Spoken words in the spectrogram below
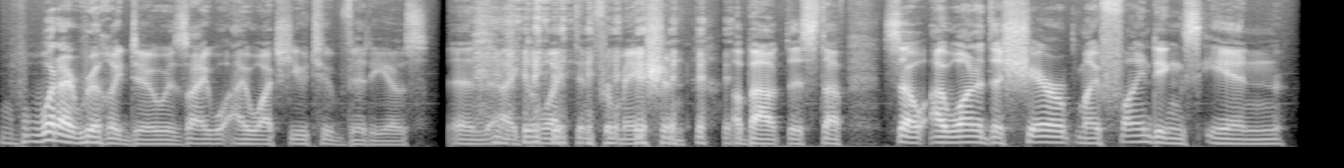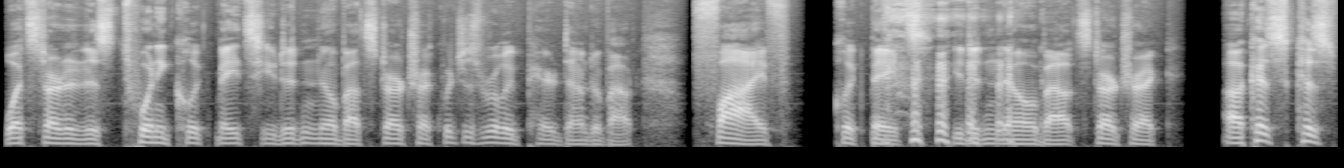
what I really do is I, I watch YouTube videos and I collect information about this stuff. So I wanted to share my findings in what started as 20 clickbaits you didn't know about Star Trek, which is really pared down to about five clickbaits you didn't know about Star Trek. Uh, because because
